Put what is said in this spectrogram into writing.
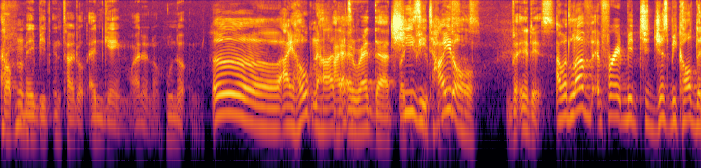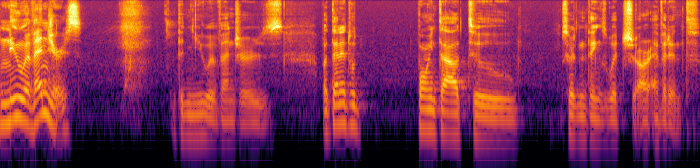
Probably maybe entitled Endgame. I don't know. Who knows? Ugh, I hope not. I, I read that. cheesy few title. places. But it is. I would love for it be- to just be called the New Avengers. the new Avengers, but then it would point out to certain things which are evident.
